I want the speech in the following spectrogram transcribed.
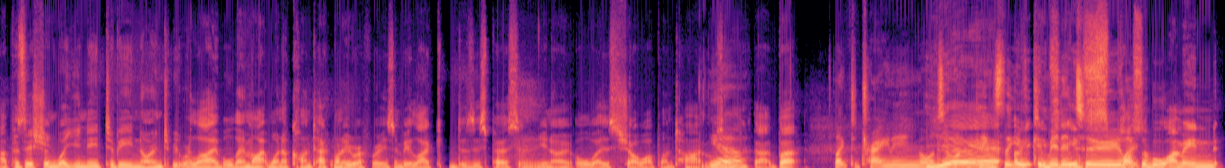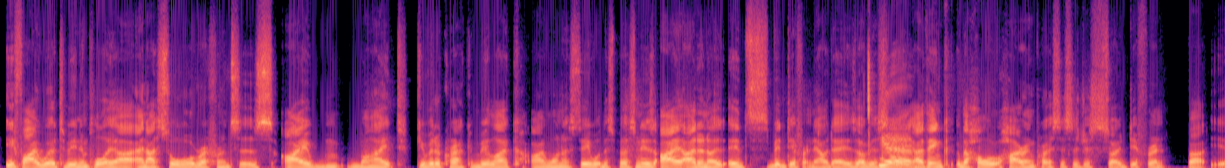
a position where you need to be known to be reliable, they might want to contact one of your referees and be like, does this person, you know, always show up on time or Yeah. something like that. But Like to training or to like things that you've mean, committed it's, to. It's like- possible. I mean, if I were to be an employer and I saw references, I m- might give it a crack and be like, I want to see what this person is. I, I don't know. It's a bit different nowadays, obviously. Yeah. I think the whole hiring process is just so different. But yeah,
